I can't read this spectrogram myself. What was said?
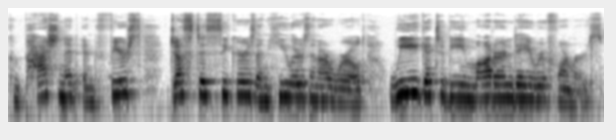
compassionate and fierce justice seekers and healers in our world. We get to be modern day reformers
